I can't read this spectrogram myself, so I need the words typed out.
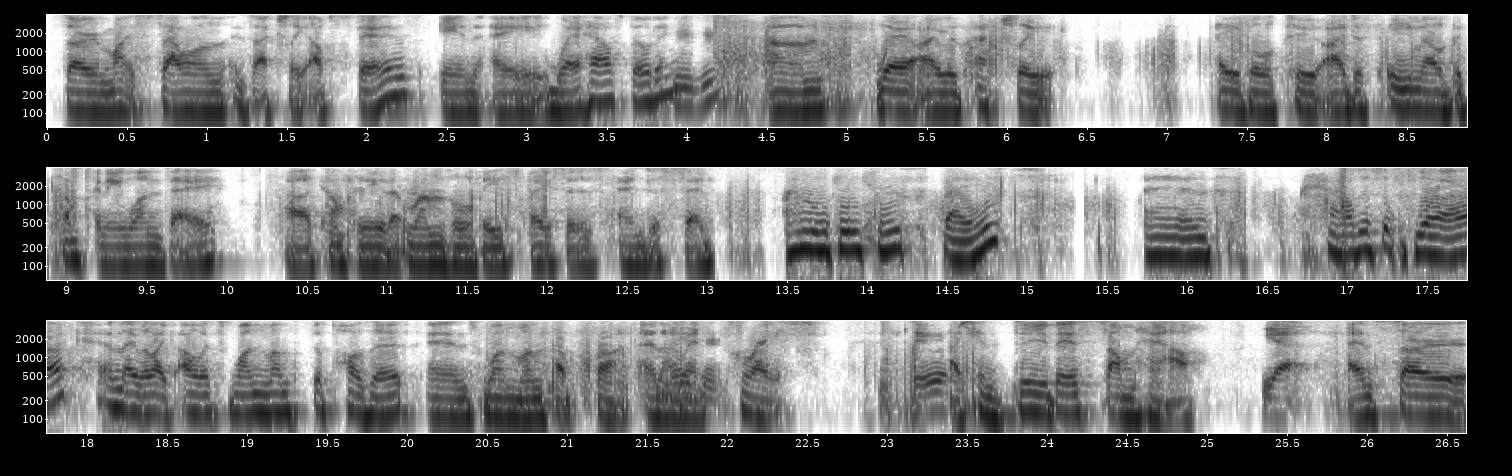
So my salon is actually upstairs in a warehouse building, um, where I was actually able to. I just emailed the company one day, a company that runs all these spaces, and just said, "I'm looking for a space, and how does it work?" And they were like, "Oh, it's one month deposit and one month up front." And I went, "Great, Let's do it. I can do this somehow." yeah. And so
